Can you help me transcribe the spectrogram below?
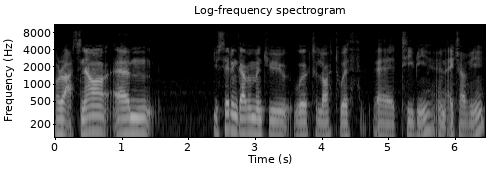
All right, now um, you said in government you worked a lot with uh, TB and HIV.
